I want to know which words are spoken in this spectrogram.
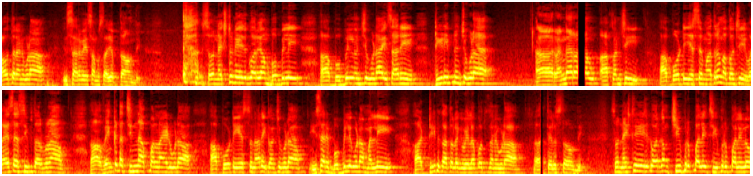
అవుతారని కూడా ఈ సర్వే సంస్థ చెప్తా ఉంది. సో నెక్స్ట్ నియోజకవర్గం బొబ్బిలి ఆ, బొబ్బిలి నుంచి కూడా ఈసారి టీడీపీ నుంచి కూడా రంగారావు అక్కడి నుంచి ఆ, పోటీ చేస్తే మాత్రం అక్కడి నుంచి వైఎస్ఆర్సీపీ తరఫున ఆ, వెంకట చిన్న అప్పలనాయుడు కూడా ఆ, పోటీ చేస్తున్నారు. ఇక్కడ నుంచి కూడా ఈసారి బొబ్బిలి కూడా మళ్ళీ ఆ, టీడీపీ ఖాతాలోకి వెళ్ళబోతుందని కూడా తెలుస్తూ ఉంది. సో నెక్స్ట్ నియోజకవర్గం చీపురుపల్లి చీపురుపల్లిలో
